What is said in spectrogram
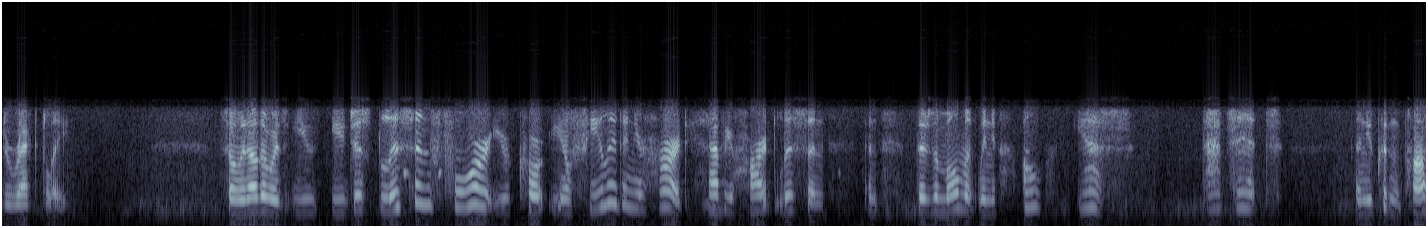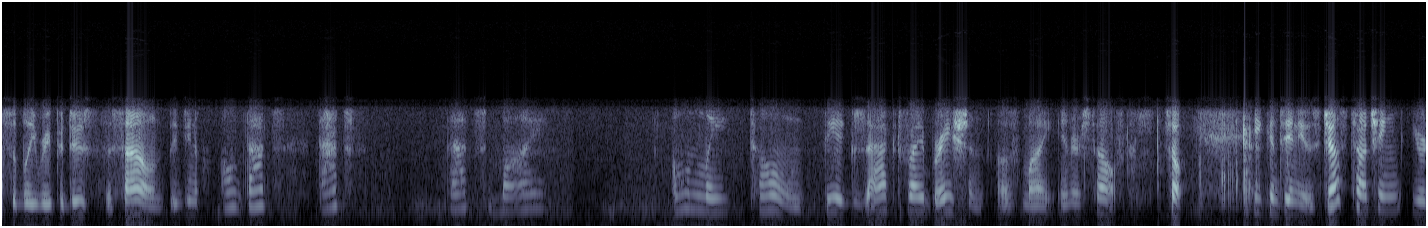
directly. So, in other words, you, you just listen for your core, you know, feel it in your heart. Have your heart listen. And there's a moment when you, oh, yes, that's it. And you couldn't possibly reproduce the sound. But you know, oh, that's, that's, that's my only tone, the exact vibration of my inner self. So he continues just touching your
